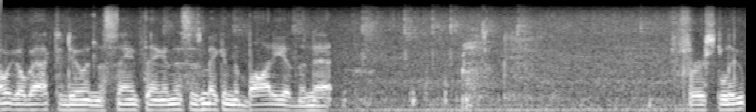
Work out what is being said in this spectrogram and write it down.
now we go back to doing the same thing and this is making the body of the net. First loop.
